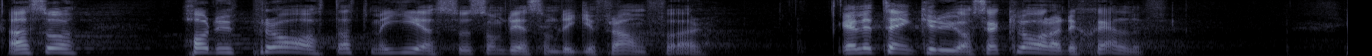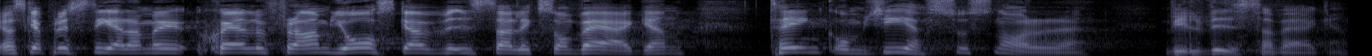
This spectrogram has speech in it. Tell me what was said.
Alltså, har du pratat med Jesus om det som ligger framför? Eller tänker du, jag ska klara det själv? Jag ska prestera mig själv fram, jag ska visa liksom vägen. Tänk om Jesus snarare vill visa vägen.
